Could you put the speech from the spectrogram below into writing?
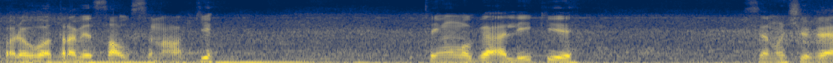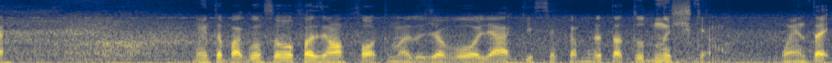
Agora eu vou atravessar o sinal aqui. Tem um lugar ali que se eu não tiver muita bagunça eu vou fazer uma foto, mas eu já vou olhar aqui se a câmera tá tudo no esquema. Aguenta aí.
